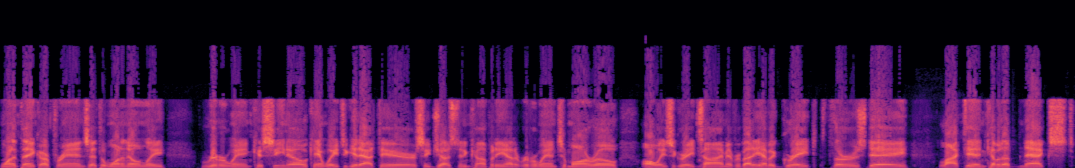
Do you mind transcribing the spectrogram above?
Want to thank our friends at the one and only Riverwind Casino. Can't wait to get out there, see Justin and company out at Riverwind tomorrow. Always a great time. Everybody have a great Thursday. Locked in coming up next.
